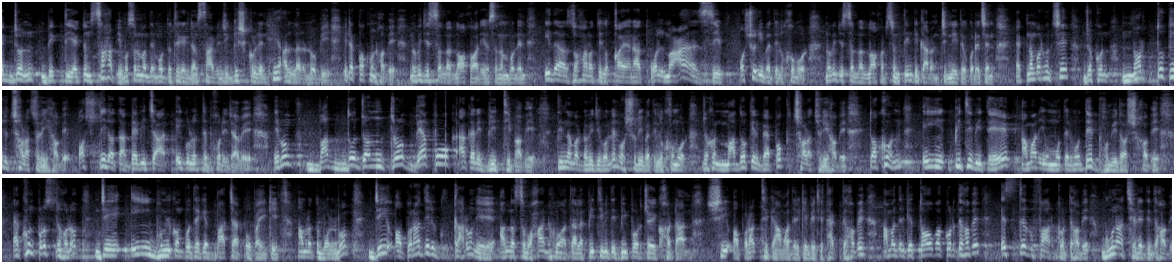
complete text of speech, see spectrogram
একজন ব্যক্তি, একজন সাহাবী, মুসলমানদের মধ্যে থেকে একজন সাহাবী জিজ্ঞেস করলেন, হে আল্লাহর নবী, এটা কখন হবে? নবীজি সাল্লাল্লাহু আলাইহি ওয়াসাল্লাম বলেন ইদা জহরাতিল কায়নাত ওয়াল মাআসিফ অশরিবাতিল খুমর। নবীজি সাল্লাল্লাহু আলাইহি ওয়াসাল্লাম তিনটি কারণ চিহ্নিত করেছেন। এক নম্বর হচ্ছে, যখন নর্তকীর ছড়াছড়ি হবে, অশ্লীলতা, ব্যবিচার এগুলোতে ভরে যাবে এবং বাদ্যযন্ত্র ব্যাপক আকারে বৃদ্ধি পাবে। তিন নম্বর নবীজি বললেন অশ্বরিবাতিল খুমর, যখন মাদকের ব্যাপক ছড়াছড়ি হবে, তখন এই পৃথিবীতে আমার এই উম্মতের মধ্যে ভূমিদশ হবে। এখন প্রশ্ন হলো, যে এই ভূমিকম্প থেকে বাঁচার উপায় কি? আমরা তো বলব, যেই অপরাধের কারণে আল্লাহ সুবহান হুয়া তাআলা পৃথিবীতে বিপর্যয় ঘটান, সেই অপরাধ থেকে আমাদেরকে বেঁচে থাকতে হবে। আমাদেরকে তওবা করতে হবে ইস্তেগফার করতে হবে গুনাহ ছেড়ে দিতে হবে।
